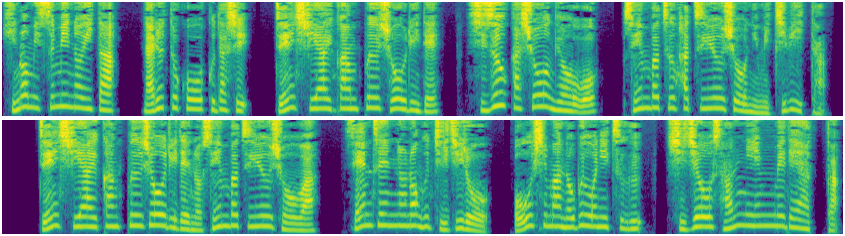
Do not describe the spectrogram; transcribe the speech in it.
日の見墨のいた、鳴門校を下し、全試合完封勝利で、静岡商業を選抜初優勝に導いた。全試合完封勝利での選抜優勝は、戦前の野口二郎、大島信夫に次ぐ、史上3人目であった。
